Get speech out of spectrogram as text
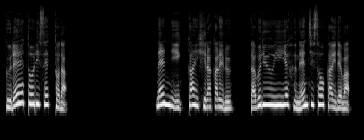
グレートリセットだ。年に1回開かれる WEF 年次総会では、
